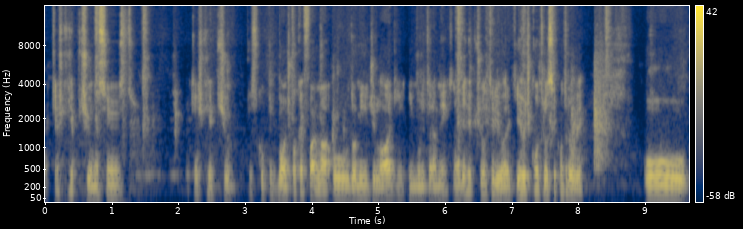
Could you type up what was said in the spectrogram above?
Aqui acho que repetiu, né, senhores? Aqui acho que repetiu, desculpem. Bom, de qualquer forma, o domínio de log e monitoramento, não, ele repetiu o anterior aqui, erro de Ctrl-C, Ctrl-V. O,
